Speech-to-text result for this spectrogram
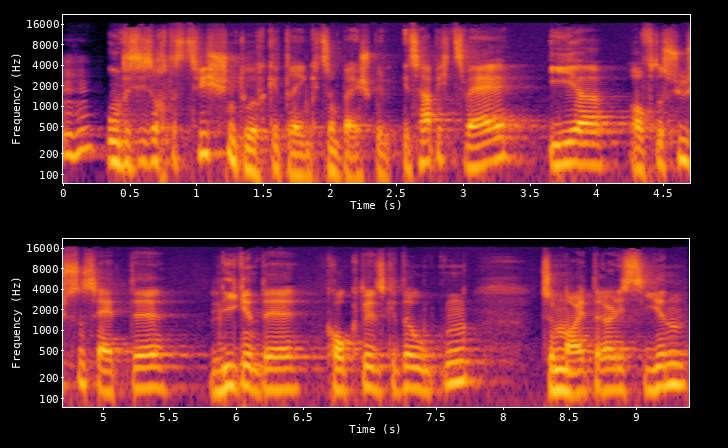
Mhm. Und es ist auch das Zwischendurchgetränk zum Beispiel. Jetzt habe ich zwei eher auf der süßen Seite liegende Cocktails getrunken zum Neutralisieren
